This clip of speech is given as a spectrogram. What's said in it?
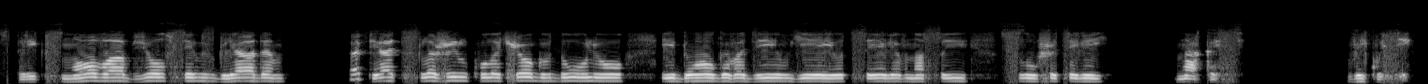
Старик снова обвел всех взглядом, опять сложил кулачок в дулю и долго водил ею, целя в носы слушателей. Накось, выкуси.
